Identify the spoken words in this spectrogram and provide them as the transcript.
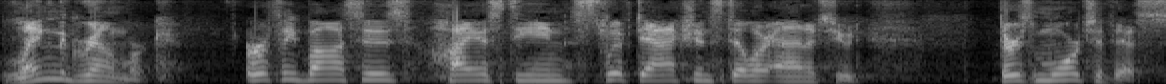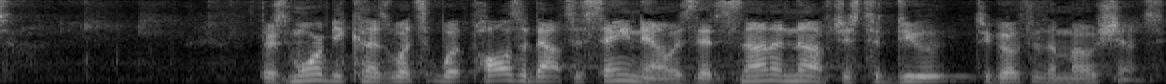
Laying the groundwork. Earthly bosses, high esteem, swift action, stellar attitude. There's more to this. There's more because what's, what Paul's about to say now is that it's not enough just to do, to go through the motions.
